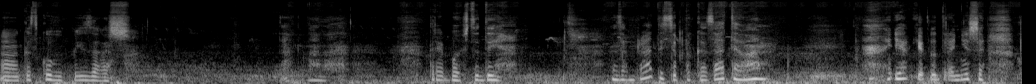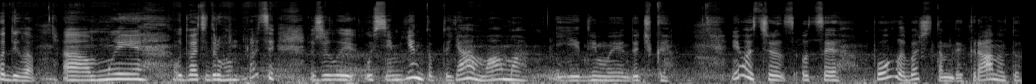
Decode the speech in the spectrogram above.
а, казковий пейзаж. Так, треба туди забратися, показати вам, як я тут раніше ходила. Ми у 22-му році жили у сім'ї, ну, тобто я, мама і дві мої дочки. І ось через оце поле, бачите, там де крану, то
